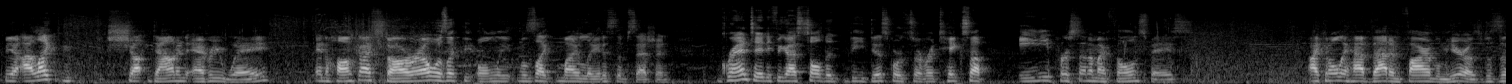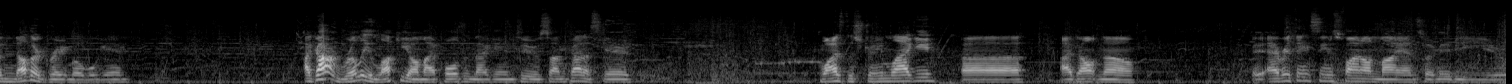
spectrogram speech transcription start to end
But yeah, I like shut down in every way. And Honkai Star Rail was like the only, was like my latest obsession. Granted, if you guys saw the, the Discord server, it takes up 80% of my phone space. I can only have that in Fire Emblem Heroes, which is another great mobile game. I got really lucky on my pulls in that game too, so I'm kind of scared. Why is the stream laggy? Uh, I don't know. Everything seems fine on my end, so it may be you.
